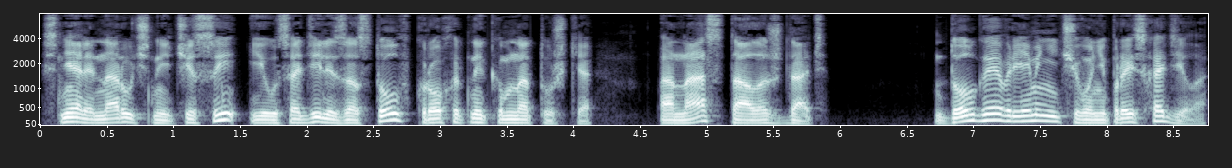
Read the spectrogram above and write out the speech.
сняли наручные часы и усадили за стол в крохотной комнатушке. Она стала ждать. Долгое время ничего не происходило.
